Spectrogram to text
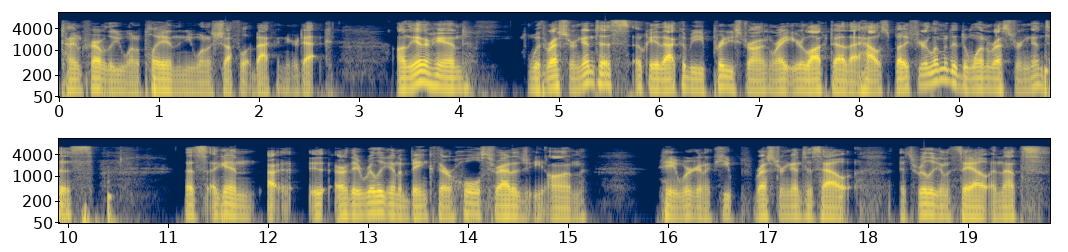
Time Traveler you want to play, and then you want to shuffle it back in your deck. On the other hand, with Restringuntus, okay, that could be pretty strong, right? You're locked out of that house. But if you're limited to one Restringuntus, that's again, are, are they really going to bank their whole strategy on? Hey, we're going to keep Restringuntus out. It's really going to stay out, and that's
